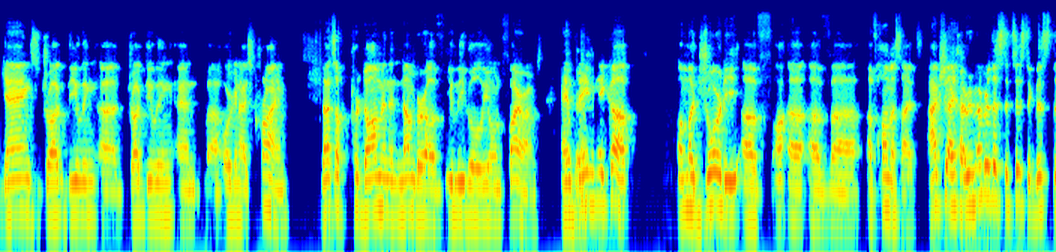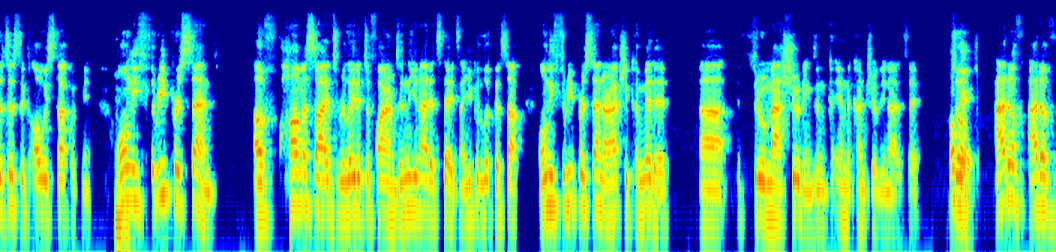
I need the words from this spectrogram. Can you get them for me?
gangs, drug dealing, uh, drug dealing, and uh, organized crime, that's a predominant number of illegally owned firearms, and okay. they make up a majority of uh, of uh, of homicides. Actually, I, I, remember the statistic. This statistic always stuck with me. Mm-hmm. Only three percent of homicides related to firearms in the United States. Now you could look this up. Only three percent are actually committed uh, through mass shootings in in the country of the United States. Okay. So out of out of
